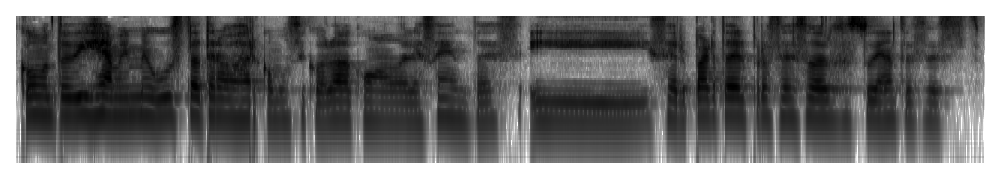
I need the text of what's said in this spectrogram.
Como te dije, a mí me gusta trabajar como psicóloga con adolescentes y ser parte del proceso de los estudiantes es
